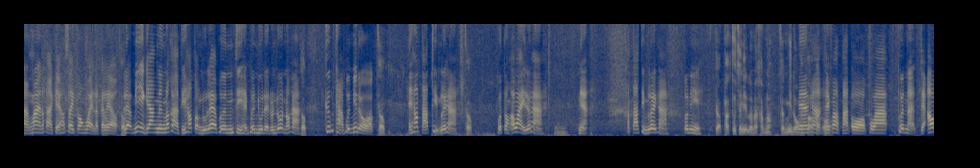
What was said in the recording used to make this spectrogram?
มากมายเนาะค่ะแค่เฮาใส่กล่องไว้แล้วก็แล้ว ครับแล้วมีอีกอย่างหนึงเนาะค่ะที่เฮาต้องดูแลเพิ่นที่ให้เพิ่นอยู่ได้โดนๆเนาะค่ะครับ คือถ้าเพิ่นมีดอก ครับให้เฮาตัดถิ่มเลยค่ะครับบ่ต้องเอาไว้เด้อค่ะ อืมเนี่ยเขาตัดถิ่มเลยค่ะ ตัวนี้ กะพักทุกชนิดแล้วนะครับเนาะคันมีดอกแม่ให้นฟ้าค่ะตัดออให้กฝ้าตัดออกเพราะว่าเพิ่นน่ะจะเอา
